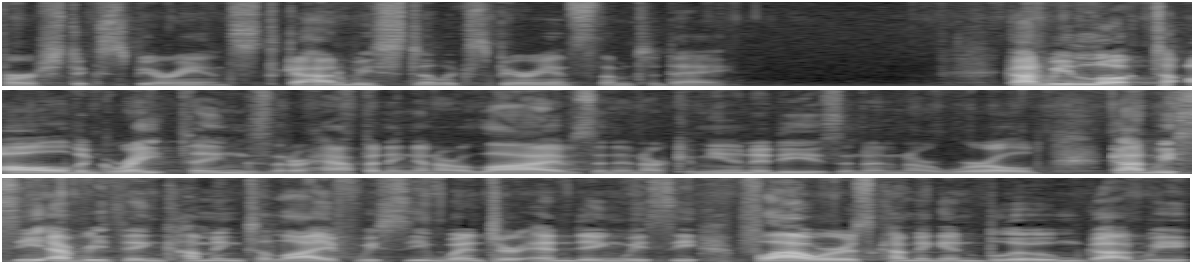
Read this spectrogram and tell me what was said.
first experienced, God, we still experience them today. God, we look to all the great things that are happening in our lives and in our communities and in our world. God, we see everything coming to life. We see winter ending. We see flowers coming in bloom. God, we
